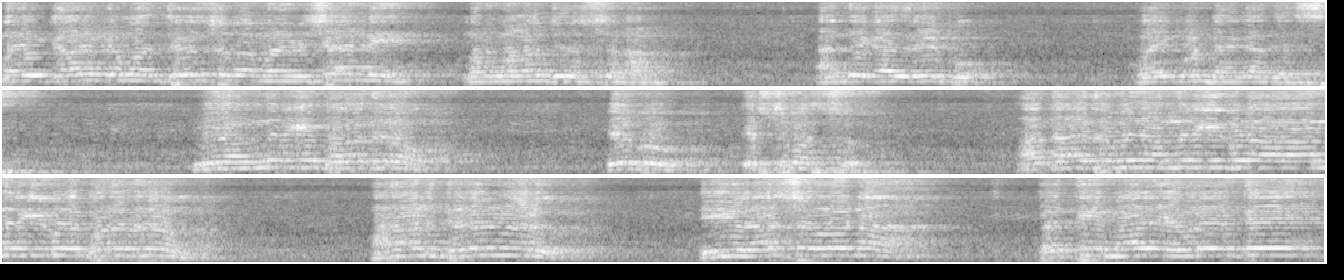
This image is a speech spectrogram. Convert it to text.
మరి కార్యక్రమాలు చేస్తున్నాం అనే విషయాన్ని మనం మనం చేస్తున్నాం. అంతేకాదు రేపు వైకుంఠ ఏకాదశి. మీ అందరికీ పర్వదినం రేపు క్రిస్మస్. ఆ దానికి అందరికీ కూడా అందరికీ కూడా పర్వదినం అలాంటి తెలంగాణ ఈ రాష్ట్రంలో ఉన్న ప్రతి మాల ఎవరైతే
